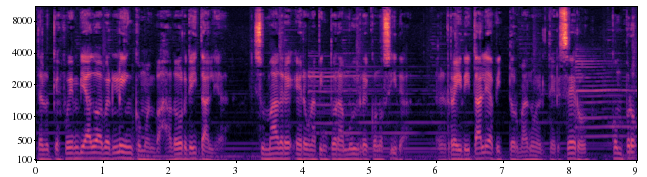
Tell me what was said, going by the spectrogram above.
del que fue enviado a Berlín como embajador de Italia. Su madre era una pintora muy reconocida. El rey de Italia, Víctor Manuel III, compró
